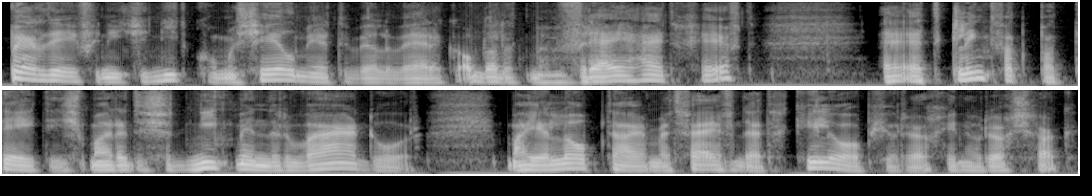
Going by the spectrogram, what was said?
per definitie niet commercieel meer te willen werken... omdat het me vrijheid geeft. Eh, het klinkt wat pathetisch, maar het is het niet minder waar door. Maar je loopt daar met 35 kilo op je rug in een rugzak.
